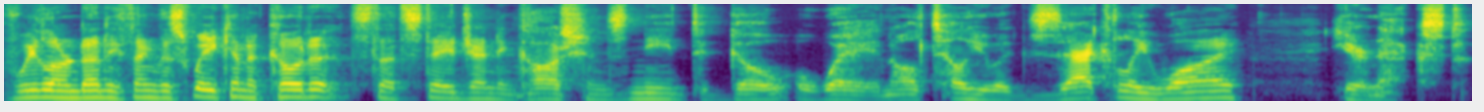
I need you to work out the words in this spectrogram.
If we learned anything this week in COTA, it's that stage ending cautions need to go away, and I'll tell you exactly why here next.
